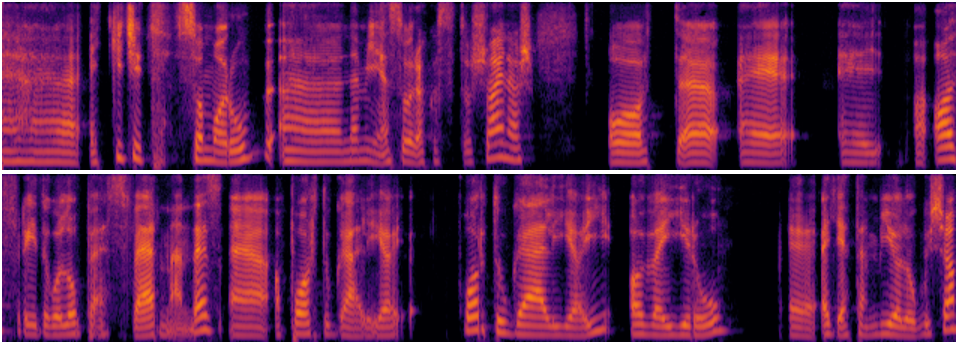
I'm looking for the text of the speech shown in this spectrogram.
uh, egy kicsit szomorúbb, uh, nem ilyen szórakoztató sajnos, ott uh, egy Alfredo López Fernández, a portugáliai, portugáliai Aveiro egyetem biológusa,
